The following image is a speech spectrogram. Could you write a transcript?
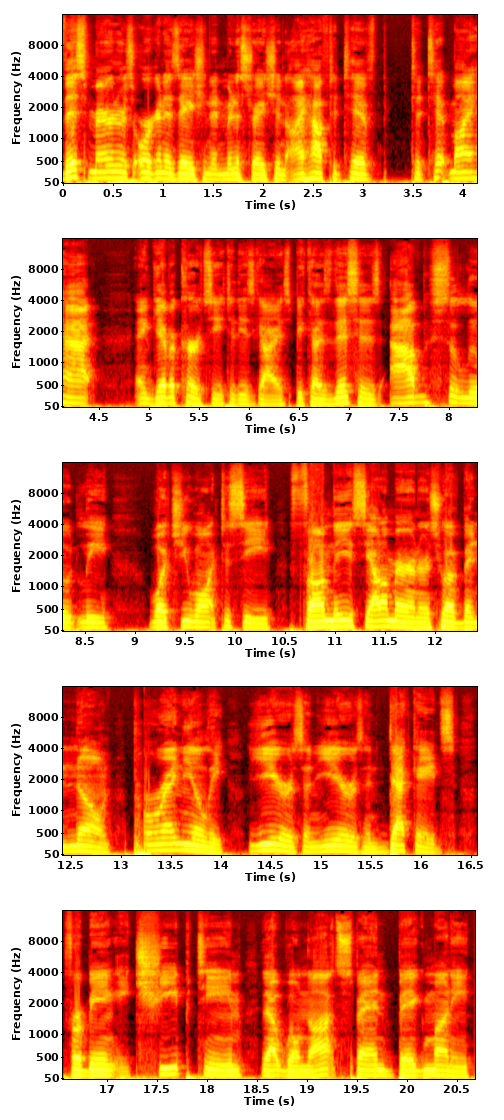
This Mariners organization administration, I have to tip to tip my hat and give a curtsy to these guys because this is absolutely what you want to see from the Seattle Mariners, who have been known perennially years and years and decades for being a cheap team that will not spend big money.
